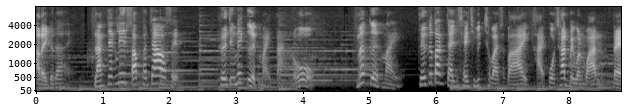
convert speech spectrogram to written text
อะไรก็ได้ หลังจากรีดซับพระเจ้าเสร็จ เธอจึงได้เกิดใหม่ต่างโลก เมื่อเกิดใหม่ เธอก็ตั้งใจจะใช้ชีวิตสบายๆขายโพชั่นไปวันๆ แต่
